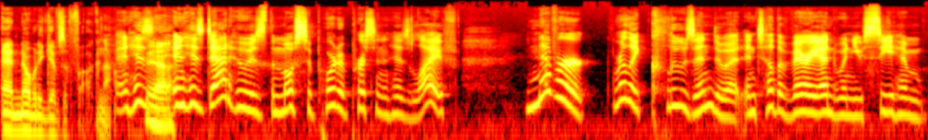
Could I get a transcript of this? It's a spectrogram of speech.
and nobody gives a fuck. No. And his Yeah. and his dad, who is the most supportive person in his life, never really clues into it until the very end when you see him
